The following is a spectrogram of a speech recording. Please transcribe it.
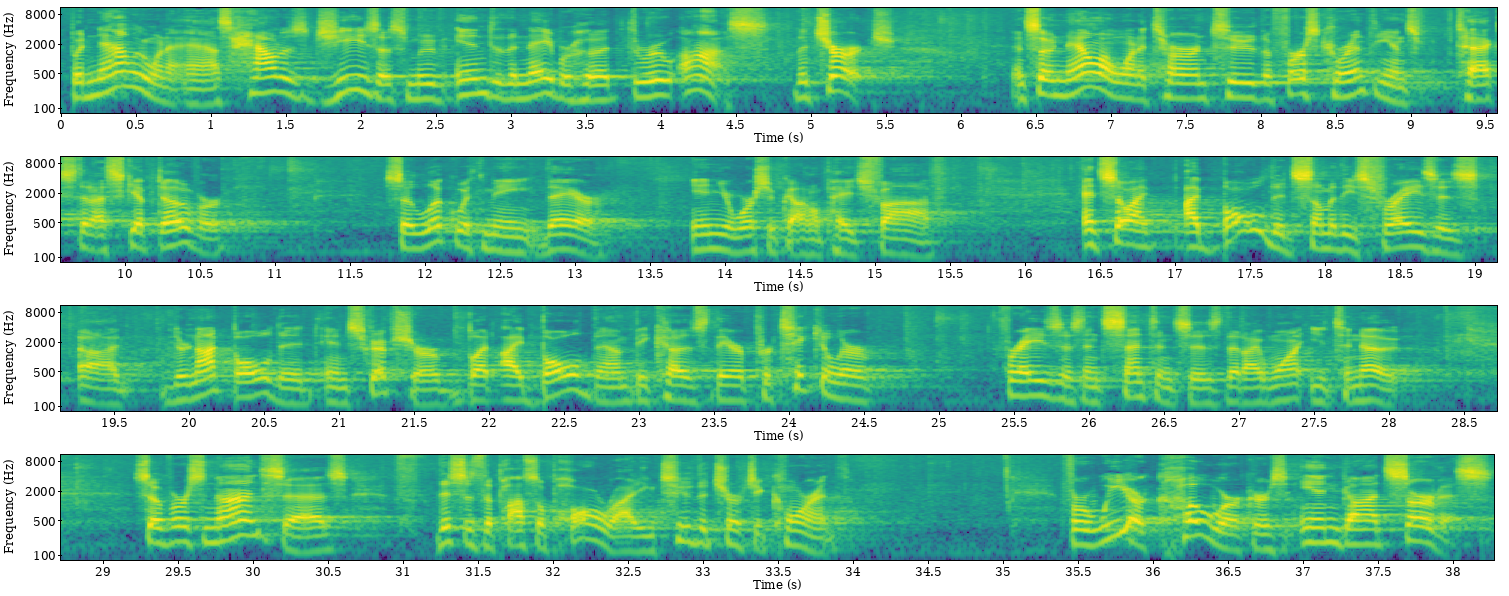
But now we want to ask how does Jesus move into the neighborhood through us, the church? And so now I want to turn to the First Corinthians text that I skipped over. So look with me there in your worship guide on page 5. And so I, I bolded some of these phrases. Uh, they're not bolded in Scripture, but I bold them because they're particular phrases and sentences that I want you to note. So, verse 9 says, This is the Apostle Paul writing to the church at Corinth. For we are co workers in God's service.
